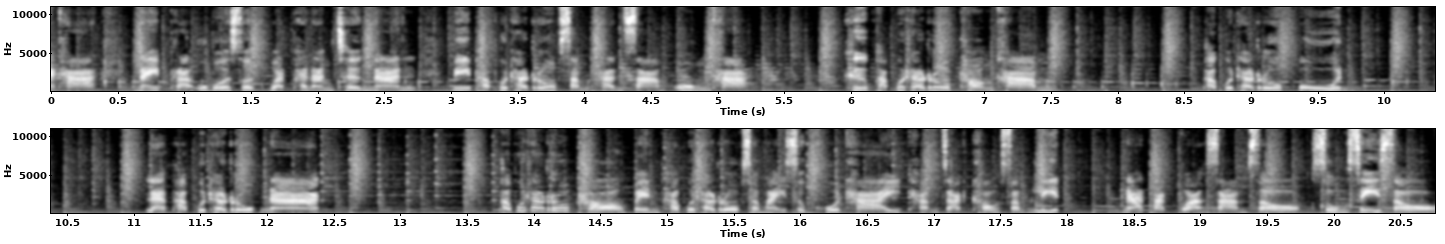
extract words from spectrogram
นะคะ ในพระอุโบสถวัดพนังเชิงนั้น มีพระพุทธรูปสำคัญ 3 องค์ค่ะ คือพระพุทธรูปทองคำพระพุทธรูปปูน และพระพุทธรูปนาคพระพุทธรูปทองเป็นพระพุทธรูปสมัยสุขโขทัยทำจากทองสำลิดหน้าตักกว้าง 3 ศอก สูง 4 ศอก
